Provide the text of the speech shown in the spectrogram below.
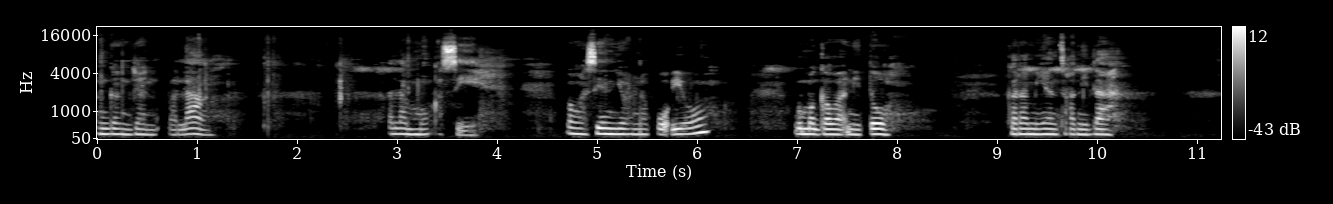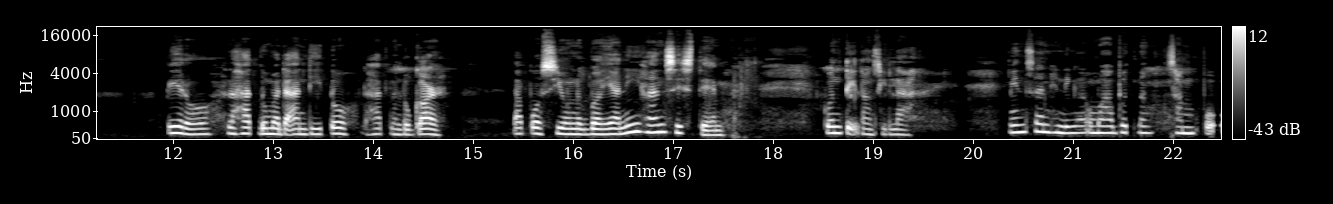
Hanggang dyan pa lang. Alam mo kasi, mga senior na po yung gumagawa nito. Karamihan sa kanila. Pero, lahat dumadaan dito. Lahat ng lugar. Tapos, yung nagbayanihan system, konti lang sila. Minsan, hindi nga umabot ng sampo.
